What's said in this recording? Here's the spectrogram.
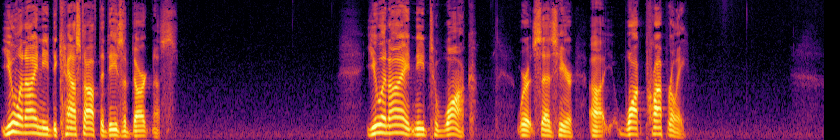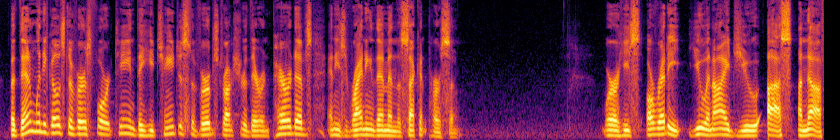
You and I need to cast off the deeds of darkness. You and I need to walk where it says here, uh, walk properly. But then when he goes to verse 14, the, he changes the verb structure. They're imperatives, and he's writing them in the second person. Where he's already you and I, you, us, enough.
